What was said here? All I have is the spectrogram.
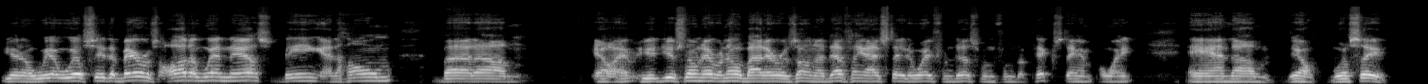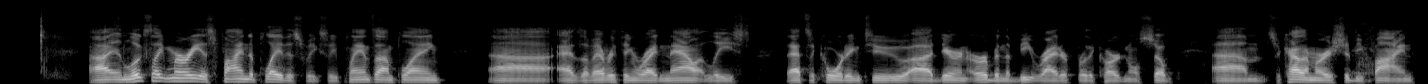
you know, we'll we'll see. The Bears ought to win this, being at home, but um, you know, you just don't ever know about Arizona. Definitely, I stayed away from this one from the pick standpoint, and um, you know, we'll see. Uh, it looks like Murray is fine to play this week, so he plans on playing. Uh, as of everything right now, at least that's according to uh, Darren Urban, the beat writer for the Cardinals. So, um, so Kyler Murray should be fine.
